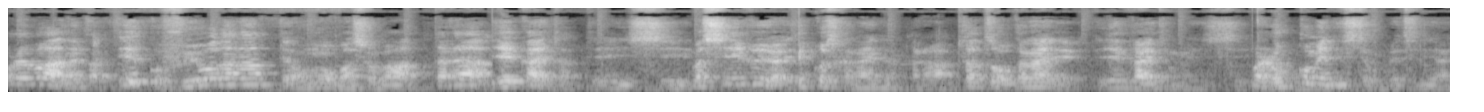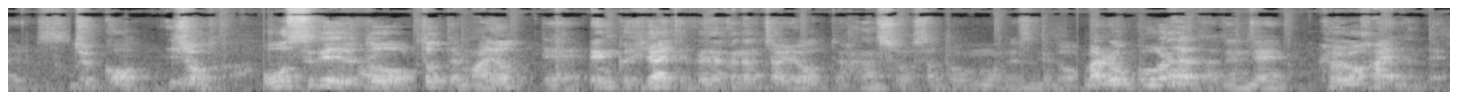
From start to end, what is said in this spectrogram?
これはなんか1個不要だなって思う場所があったら入れ替えたっていいし、まあ、CV は1個しかないんだったら2つ置かないで入れ替えてもいいし、まあ、6個目にしても別に大丈夫です。10個以上とか。多すぎると人って迷ってリンク開いてくれなくなっちゃうよって話をしたと思うんですけど、まあ、6個ぐらいだったら全然許容範囲なんで、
